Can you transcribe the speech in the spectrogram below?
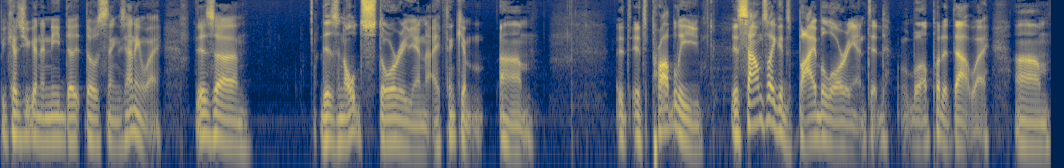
because you're going to need the, those things anyway. There's a there's an old story, and I think it, um, it it's probably it sounds like it's Bible oriented. Well, I'll put it that way. Um,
